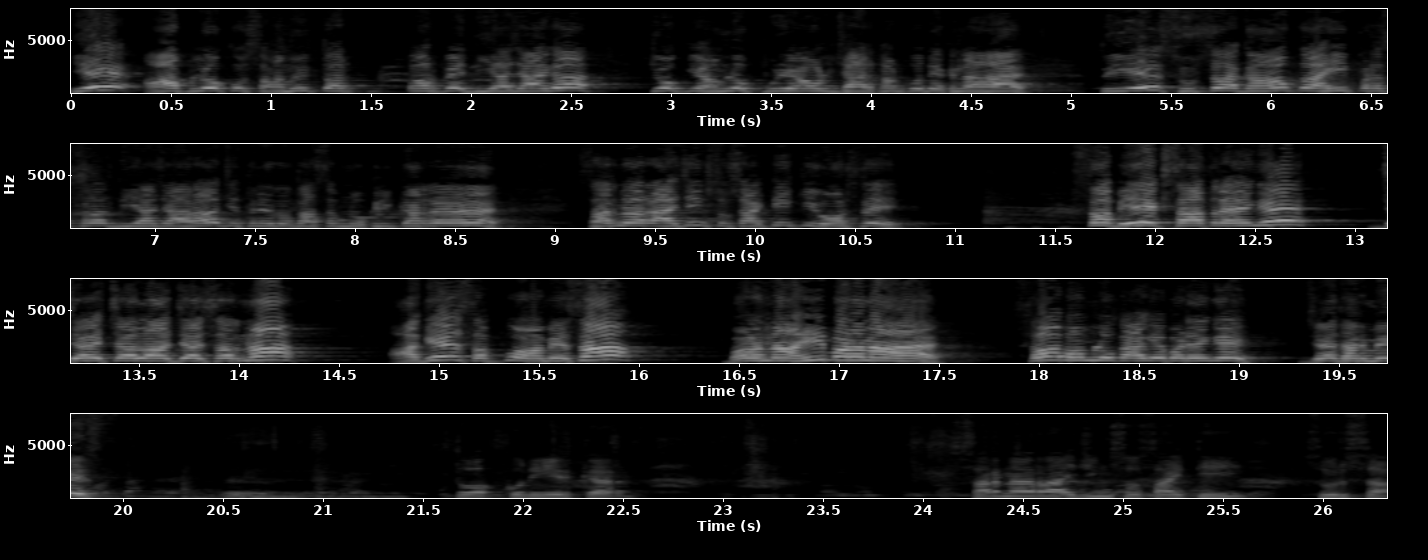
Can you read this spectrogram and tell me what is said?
ये आप लोग को सामूहिक तौर तौर पे दिया जाएगा, क्योंकि हम लोग पूरे ऑल झारखंड को देखना है। तो ये सुरसा गाँव का ही पर्सनल दिया जा रहा है जितने दादा सब नौकरी कर रहे हैं। सरना राइजिंग सोसाइटी की ओर से सब एक साथ रहेंगे। जय चला, जय सरना। आगे सबको हमेशा बढ़ना ही बढ़ना है। सब हम लोग आगे बढ़ेंगे। जय धर्मेश। तो कुनीरकर, सरना राइजिंग सोसाइटी, सुरसा,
